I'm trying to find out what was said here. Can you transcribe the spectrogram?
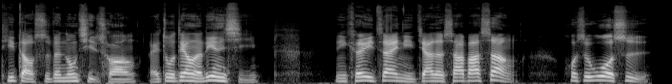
提早十分钟起床来做这样的练习。你可以在你家的沙发上，或是卧室。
